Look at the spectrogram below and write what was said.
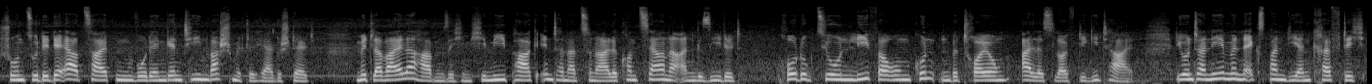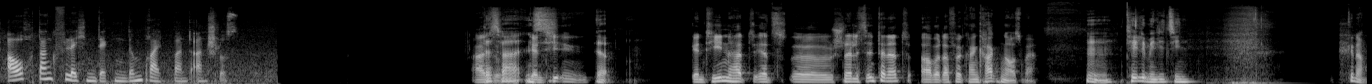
Schon zu DDR-Zeiten wurde in Gentin Waschmittel hergestellt. Mittlerweile haben sich im Chemiepark internationale Konzerne angesiedelt. Produktion, Lieferung, Kundenbetreuung, alles läuft digital. Die Unternehmen expandieren kräftig, auch dank flächendeckendem Breitbandanschluss. Also, das war Gentin, ja. Gentin hat jetzt äh, schnelles Internet, aber dafür kein Krankenhaus mehr. Hm, Telemedizin. Genau.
